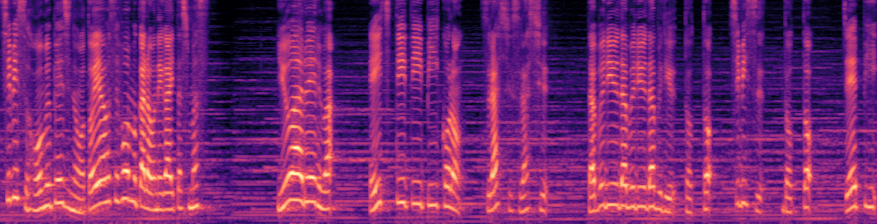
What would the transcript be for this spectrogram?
シビスホームページのお問い合わせフォームからお願いいたします。URL は、http コロンスラッシュスラッシュ www.cibis.jp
